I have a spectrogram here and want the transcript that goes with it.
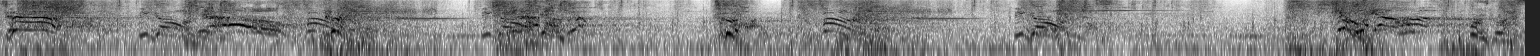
Be gone! No! Be gone! Be gone! Worthless!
